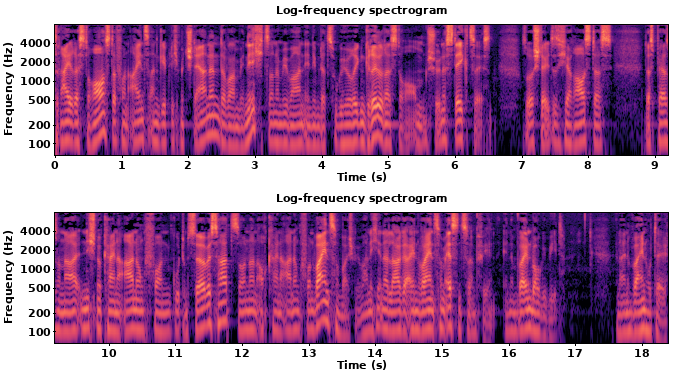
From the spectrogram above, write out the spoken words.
drei Restaurants, davon eins angeblich mit Sternen. Da waren wir nicht, sondern wir waren in dem dazugehörigen Grillrestaurant, um ein schönes Steak zu essen. So stellte sich heraus, dass das Personal nicht nur keine Ahnung von gutem Service hat, sondern auch keine Ahnung von Wein zum Beispiel. War nicht in der Lage, einen Wein zum Essen zu empfehlen. In einem Weinbaugebiet. In einem Weinhotel.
